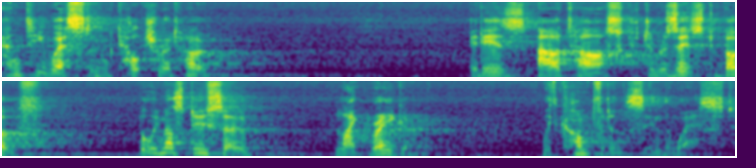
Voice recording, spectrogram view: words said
anti Western culture at home. It is our task to resist both, but we must do so, like Reagan, with confidence in the West.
